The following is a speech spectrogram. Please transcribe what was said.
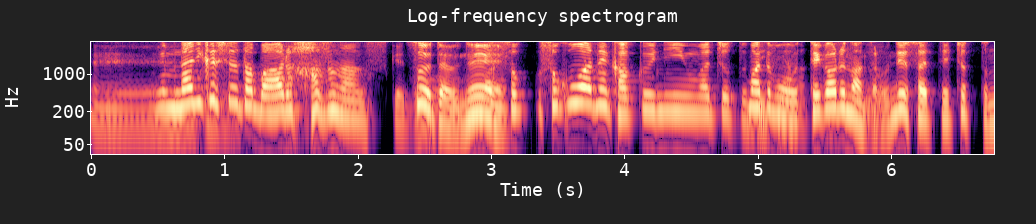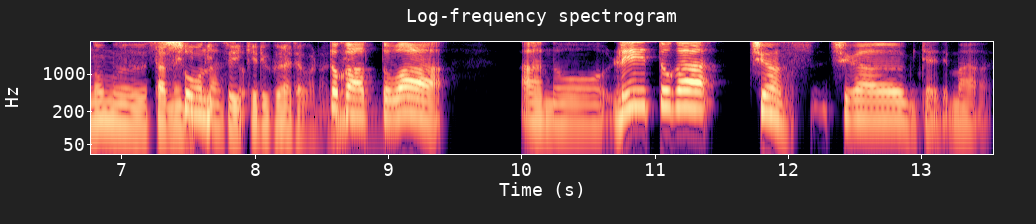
えーでも何かしら多分あるはずなんですけど。そうだよねまあそ、そこはね、確認はちょっとまあでも手軽なんだろうね。ね。そうやってちょっと飲むためにピッといけるぐらいだからね。とか、あとは、あの、レートが違うんです。違うみたいで、まあ、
